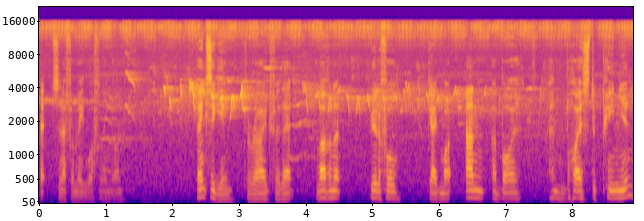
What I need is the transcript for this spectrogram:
that's enough of me waffling on. Thanks again to Rode for that. Loving it, beautiful. Gave my unbiased opinion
